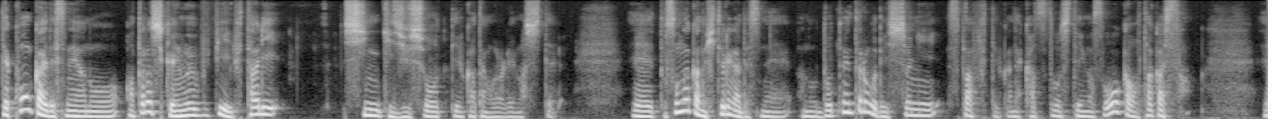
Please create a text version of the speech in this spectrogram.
で、今回ですね、あの、新しく MVP2 人新規受賞っていう方がおられまして、えっ、ー、と、その中の一人がですね、あの、ドットネットラボで一緒にスタッフというかね、活動しています、大川隆さん。え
